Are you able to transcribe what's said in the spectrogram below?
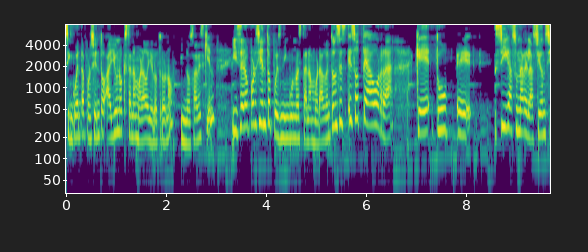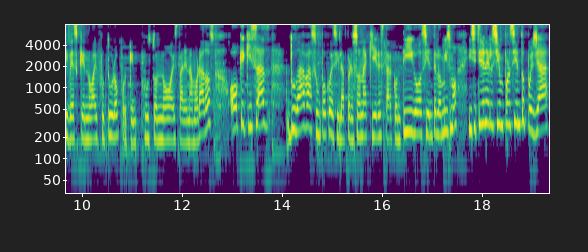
50% hay uno que está enamorado y el otro no, y no sabes quién, y 0% pues ninguno está enamorado. Entonces eso te ahorra que tú... eh, sigas una relación si ves que no hay futuro porque justo no están enamorados o que quizás dudabas un poco de si la persona quiere estar contigo, siente lo mismo, y si tienen el 100%, pues ya,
